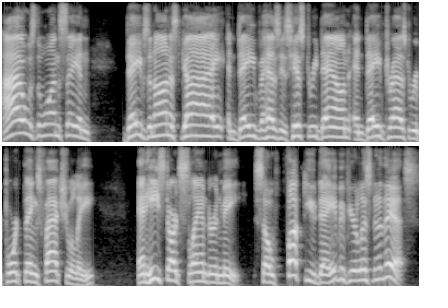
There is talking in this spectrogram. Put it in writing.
I was the one saying Dave's an honest guy and Dave has his history down and Dave tries to report things factually and he starts slandering me. So fuck you, Dave, if you're listening to this.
